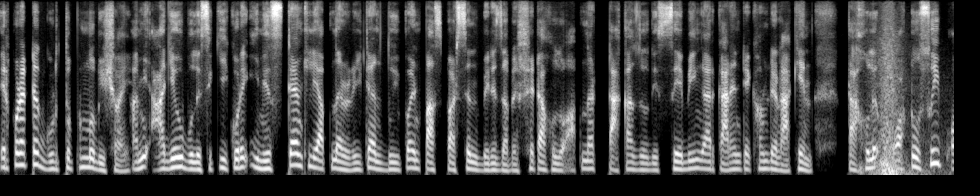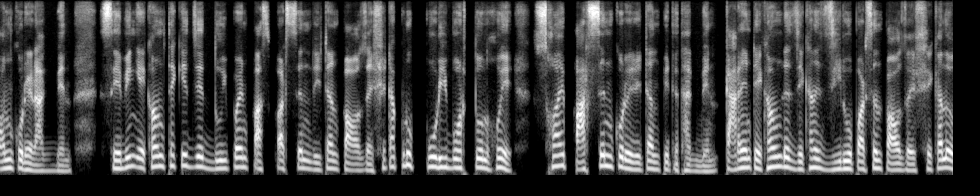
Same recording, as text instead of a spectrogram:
এরপর একটা গুরুত্বপূর্ণ বিষয়, আমি আগেও বলেছি কি করে ইনস্ট্যান্টলি আপনার রিটার্ন দুই পয়েন্ট পাঁচ পার্সেন্ট বেড়ে যাবে, সেটা হলো আপনার টাকা যদি সেভিং আর কারেন্ট অ্যাকাউন্টে রাখেন তাহলে অটো সুইপ অন করে রাখবেন। সেভিং অ্যাকাউন্ট থেকে যে দুই পয়েন্ট পাঁচ পার্সেন্ট রিটার্ন পাওয়া যায়, সেটা পুরো পরিবর্তন হয়ে ছয় পার্সেন্ট করে রিটার্ন পেতে থাকবেন। কারেন্ট অ্যাকাউন্টে যেখানে জিরো পার্সেন্ট পাওয়া যায়, সেখানেও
